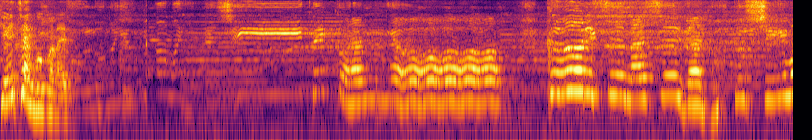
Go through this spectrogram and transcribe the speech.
ひえちゃん5個ナイス。ごらんよ。クリスマスが今年も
